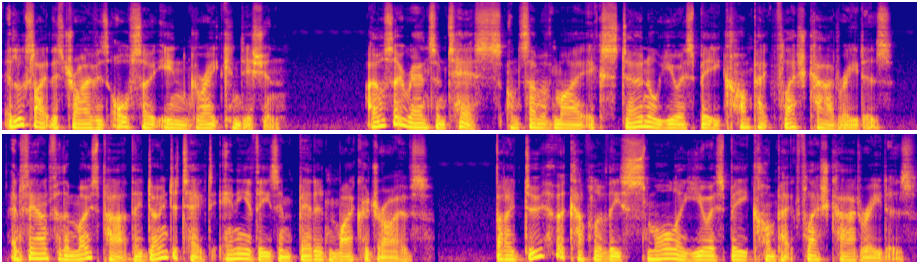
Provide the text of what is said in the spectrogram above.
It looks like this drive is also in great condition. I also ran some tests on some of my external USB compact flash card readers and found for the most part they don't detect any of these embedded microdrives. But I do have a couple of these smaller USB compact flash card readers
